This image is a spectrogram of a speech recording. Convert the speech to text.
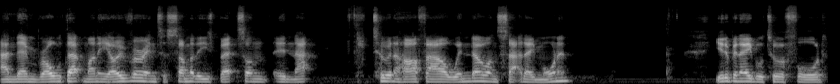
and then rolled that money over into some of these bets on in that two and a half hour window on Saturday morning, you'd have been able to afford,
